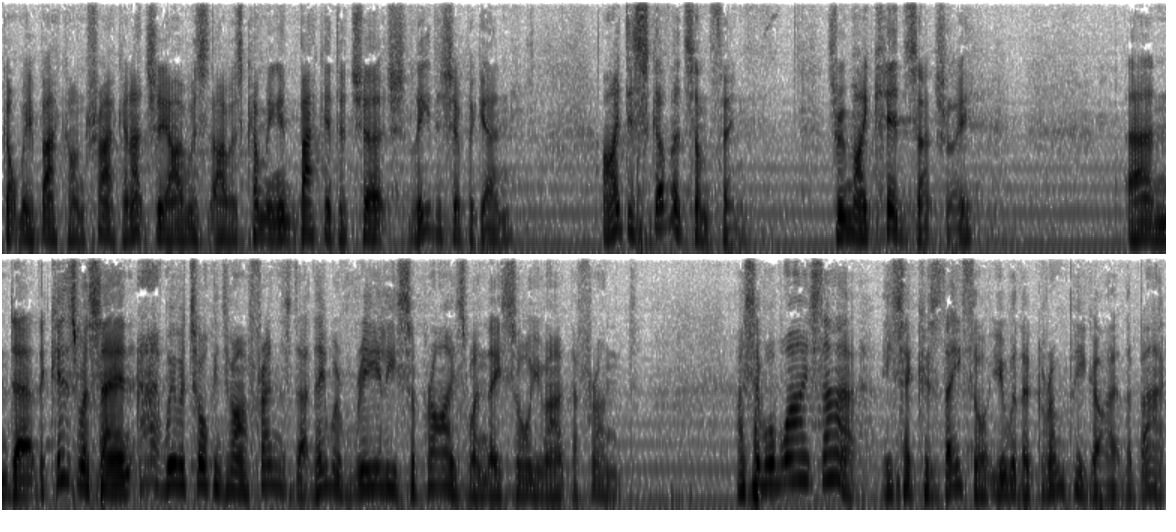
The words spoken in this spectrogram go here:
got me back on track. And actually, I was, I was coming in, back into church leadership again. I discovered something through my kids, actually. And uh, the kids were saying, ah, we were talking to our friends that they were really surprised when they saw you out the front. I said, well, why is that? He said, because they thought you were the grumpy guy at the back.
